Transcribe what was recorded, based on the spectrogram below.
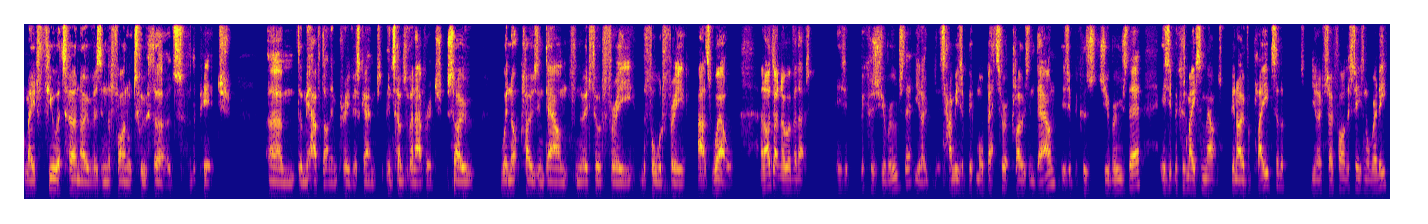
made fewer turnovers in the final two thirds of the pitch um, than we have done in previous games in terms of an average. So we're not closing down from the midfield free, the forward free as well. And I don't know whether that's is it because Giroud's there? You know, Tammy's a bit more better at closing down. Is it because Giroud's there? Is it because Mason Mount's been overplayed to the you know so far this season already?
